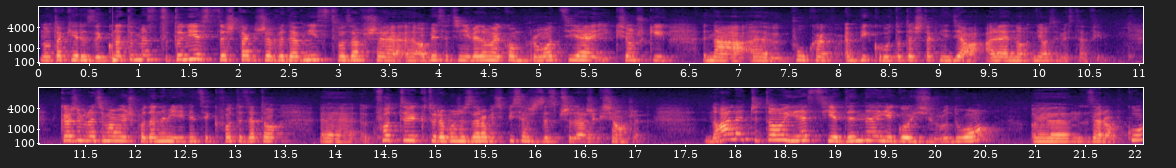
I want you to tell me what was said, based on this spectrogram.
no takie ryzyko. Natomiast to nie jest też tak, że wydawnictwo zawsze obieca Ci nie wiadomo jaką promocję i książki na półkach w Empiku, bo to też tak nie działa, ale no nie o tym jest ten film. każdym razie mamy już podane mniej więcej kwoty za to, e, kwoty, które może zarobić pisarz ze sprzedaży książek. No ale czy to jest jedyne jego źródło e, zarobku?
